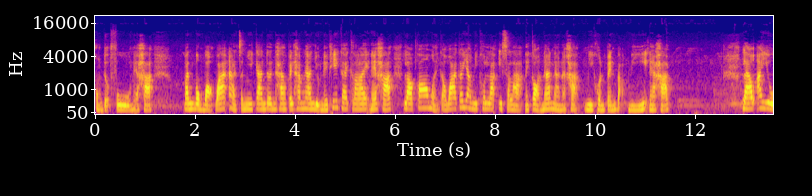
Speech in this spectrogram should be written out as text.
ของเดอะฟูนะคะมันบ่งบอกว่าอาจจะมีการเดินทางไปทำงานอยู่ในที่ไกลๆนะคะ แล้วก็เหมือนกับว่าก็ยังมีคนละอิสระในก่อนหน้านั้นนะคะ มีคนเป็นแบบนี้นะคะ แล้วอายุ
